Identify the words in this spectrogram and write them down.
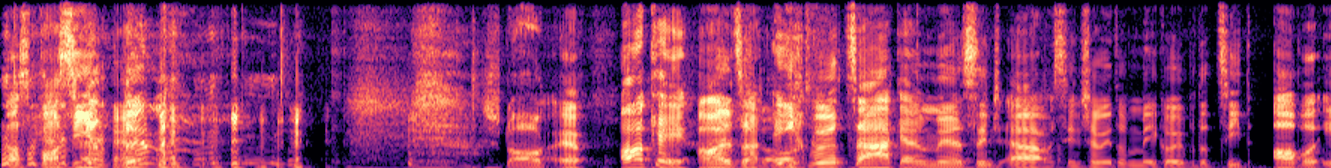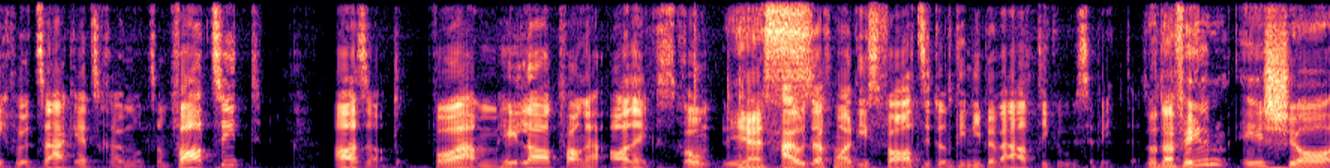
Das passiert nicht mehr. Stark. Ja. Okay, also, ich würde sagen, wir sind, äh, wir sind schon wieder mega über der Zeit. Aber ich würde sagen, jetzt kommen wir zum Fazit. Also, vorher haben wir Hill angefangen. Alex, komm, Yes. hau doch mal dein Fazit und deine Bewertung raus, bitte. So, der Film ist ja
